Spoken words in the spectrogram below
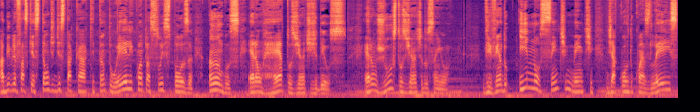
a Bíblia faz questão de destacar que tanto ele quanto a sua esposa, ambos eram retos diante de Deus, eram justos diante do Senhor vivendo inocentemente de acordo com as leis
